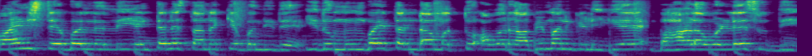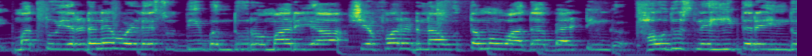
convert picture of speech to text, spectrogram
ಪಾಯಿಂಟ್ಸ್ ಟೇಬಲ್ನಲ್ಲಿ ಎಂಟನೇ ಸ್ಥಾನಕ್ಕೆ ಬಂದಿದೆ. ಇದು ಮುಂಬೈ ತಂಡ ಮತ್ತು ಅವರ ಅಭಿಮಾನಿಗಳಿಗೆ ಬಹಳ ಒಳ್ಳೆ ಸುದ್ದಿ ಮತ್ತು ಎರಡನೇ ಒಳ್ಳೆ ಸುದ್ದಿ ಬಂದು ರೊಮಾರಿಯಾ ಶೆಫರ್ಡ್ನ ಉತ್ತಮವಾದ ಬ್ಯಾಟಿಂಗ್. ಹೌದು ಸ್ನೇಹಿತರೆ, ಇಂದು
